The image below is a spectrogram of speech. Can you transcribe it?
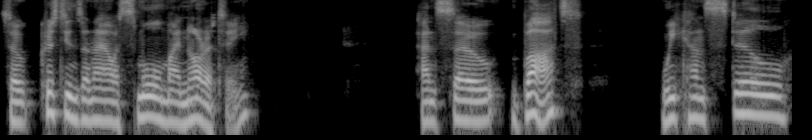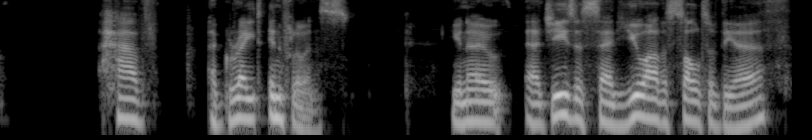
so Christians are now a small minority. And so, but we can still have a great influence. You know, uh, Jesus said, You are the salt of the earth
